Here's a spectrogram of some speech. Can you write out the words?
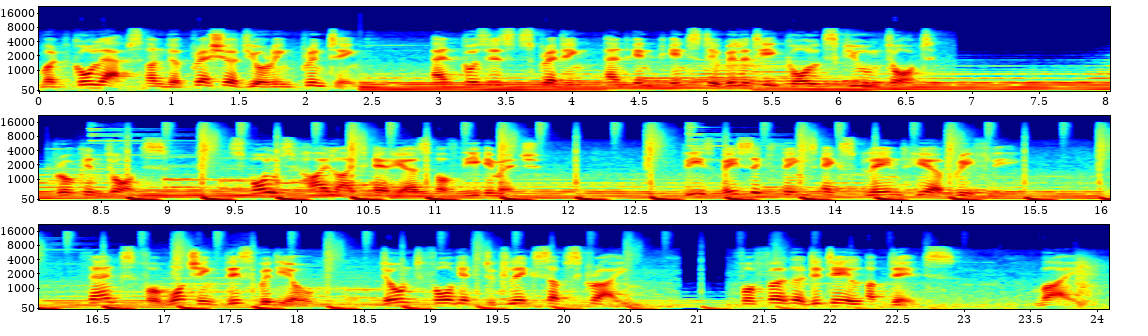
but collapse under pressure during printing, and causes spreading and ink instability called spume dot. Broken dots spoils highlight areas of the image. These basic things explained here briefly. Thanks for watching this video, don't forget to click subscribe for further detail updates. Bye.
